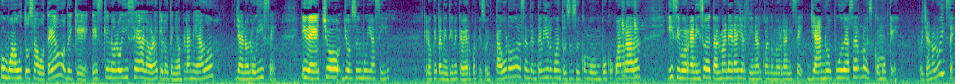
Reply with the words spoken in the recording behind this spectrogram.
como autosaboteo de que es que no lo hice a la hora que lo tenía planeado, ya no lo hice. Y de hecho yo soy muy así. Creo que también tiene que ver porque soy Tauro, ascendente Virgo, entonces soy como un poco cuadrada. Y si me organizo de tal manera y al final cuando me organicé ya no pude hacerlo, es como que pues ya no lo hice.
